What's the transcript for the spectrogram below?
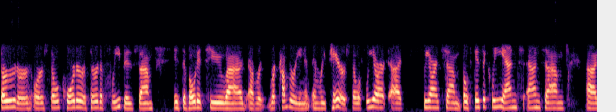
third or or so quarter or third of sleep is um, is devoted to re- recovery and, and, repair. So if we aren't we aren't um, both physically and and um, uh,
